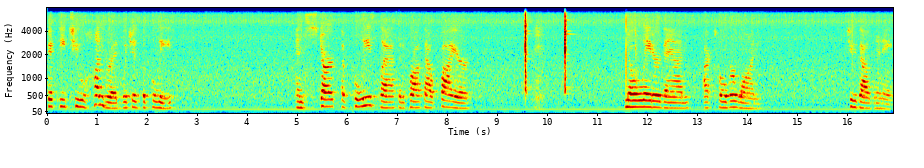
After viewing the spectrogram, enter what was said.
fifty-two hundred, which is the police, and start the police class and cross out fire no later than October one, two thousand and eight.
